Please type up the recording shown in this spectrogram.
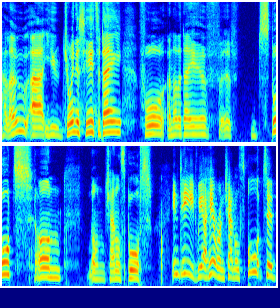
Hello, uh, you join us here today for another day of, of sports on on Channel Sport. indeed we are here on channel sport to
